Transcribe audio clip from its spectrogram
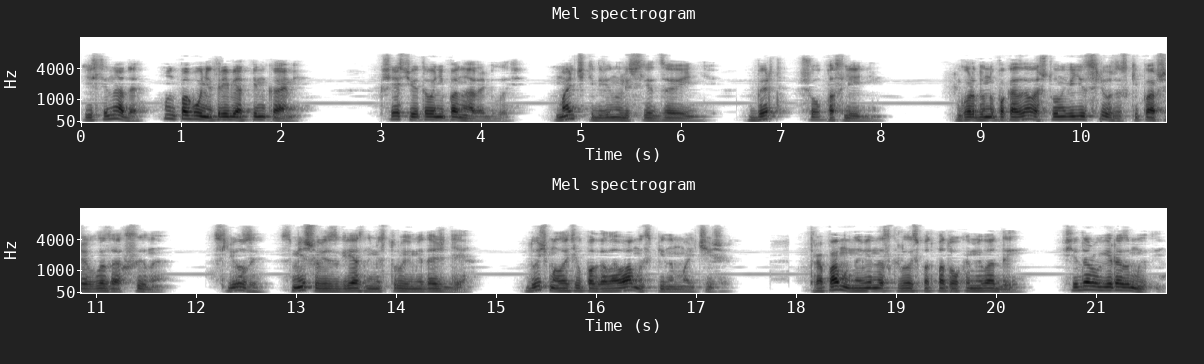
Если надо, он погонит ребят пинками. К счастью, этого не понадобилось. Мальчики двинулись вслед за Энди. Берт шел последним. Гордону показалось, что он видит слезы, вскипавшие в глазах сына. Слезы смешивались с грязными струями дождя. Дождь молотил по головам и спинам мальчишек. Тропа мгновенно скрылась под потоками воды. Все дороги размыты,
